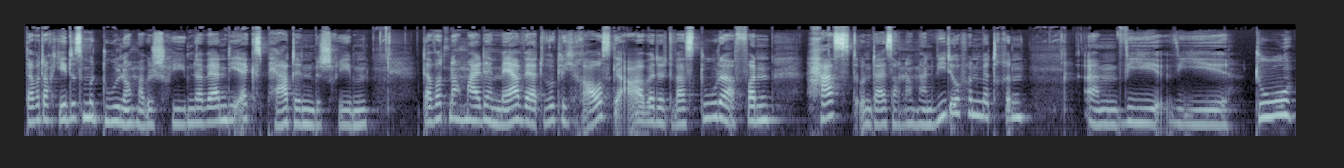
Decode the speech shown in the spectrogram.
da wird auch jedes Modul nochmal beschrieben, da werden die Expertinnen beschrieben. Da wird nochmal der Mehrwert wirklich rausgearbeitet, was du davon hast. Und da ist auch nochmal ein Video von mir drin, ähm, wie, wie du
